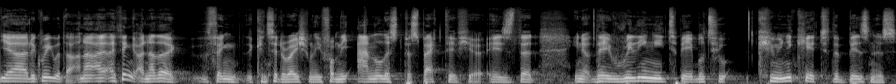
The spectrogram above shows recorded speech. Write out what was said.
Yeah, I'd agree with that. And I, I, think another thing, the consideration from the analyst perspective here is that, you know, they really need to be able to communicate to the business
